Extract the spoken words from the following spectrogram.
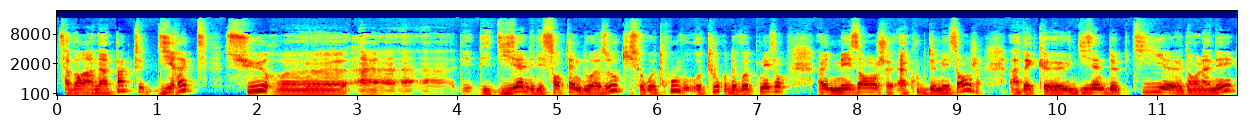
ça va avoir un impact direct sur euh, des, dizaines et des centaines d'oiseaux qui se retrouvent autour de votre maison. Hein, une mésange, un couple de mésanges avec une dizaine de petits dans l'année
